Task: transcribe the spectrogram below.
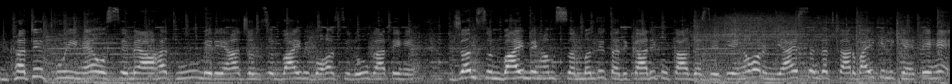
घटित हुई है, उससे मैं आहत हूँ। मेरे यहाँ जन सुनवाई में बहुत से लोग आते हैं। जन सुनवाई में हम संबंधित अधिकारी को कागज़ देते हैं और न्याय संगत कार्रवाई के लिए कहते हैं।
